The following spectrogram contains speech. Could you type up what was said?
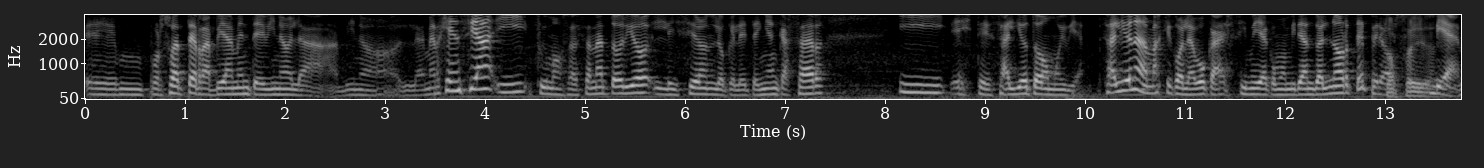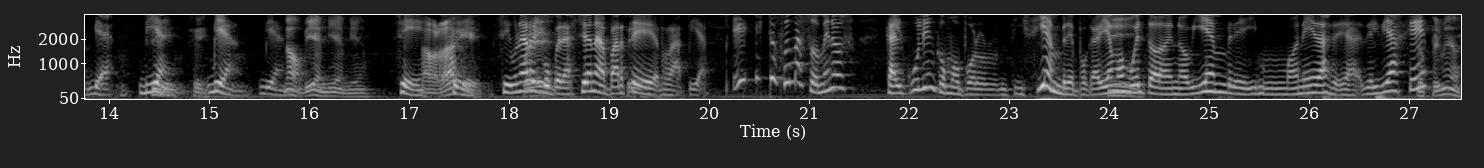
eh, por suerte rápidamente vino la, vino la emergencia y fuimos al sanatorio, le hicieron lo que le tenían que hacer y este salió todo muy bien. Salió nada más que con la boca así media como mirando al norte, pero Torcida. bien, bien, bien, Sí, sí. bien, bien. No, bien, bien, bien. Sí, La verdad sí, que sí, una fue- recuperación aparte rápida. Eh, Esto fue más o menos, calculen como por diciembre, porque habíamos Sí. vuelto en noviembre y monedas de- del viaje. Los primeros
